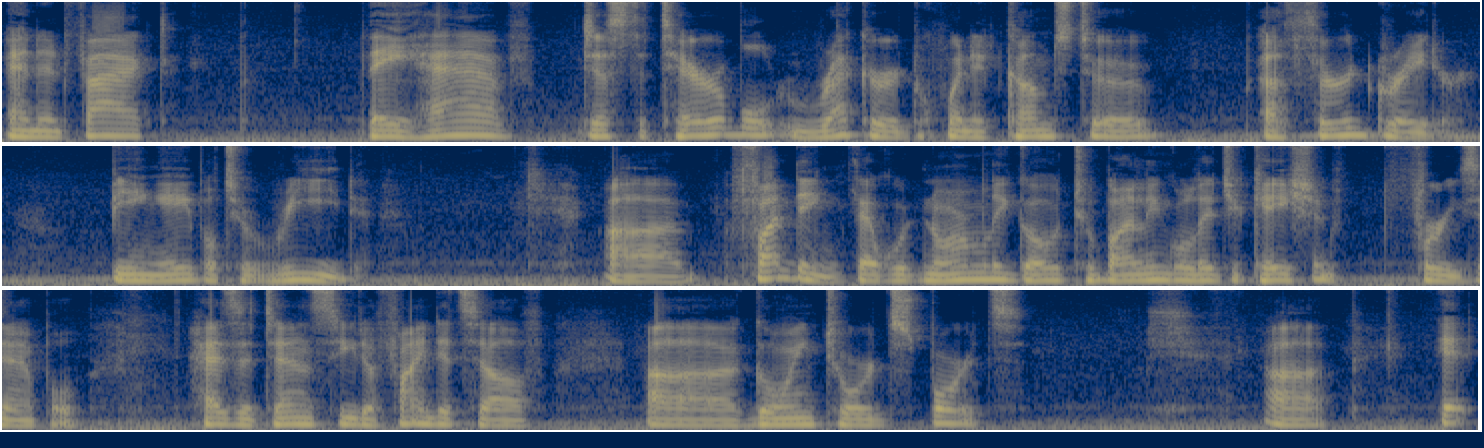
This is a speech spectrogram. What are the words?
And in fact, they have just a terrible record when it comes to a third grader being able to read. Uh, funding that would normally go to bilingual education, for example, has a tendency to find itself uh, going towards sports. Uh, it,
